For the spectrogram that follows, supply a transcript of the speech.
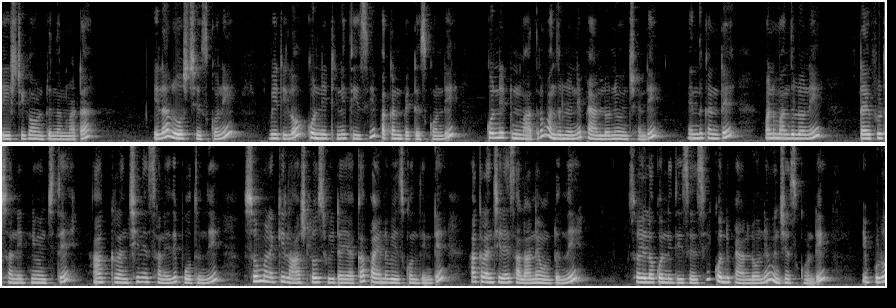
టేస్టీగా ఉంటుందన్నమాట. ఇలా రోస్ట్ చేసుకొని వీటిలో కొన్నిటిని తీసి పక్కన పెట్టేసుకోండి. కొన్నిటిని మాత్రం అందులోనే ప్యాన్లోనే ఉంచండి. ఎందుకంటే మనం అందులోనే డ్రై ఫ్రూట్స్ అన్నిటిని ఉంచితే ఆ క్రంచీనెస్ అనేది పోతుంది. సో మనకి లాస్ట్లో స్వీట్ అయ్యాక పైన వేసుకొని తింటే ఆ క్రంచీనెస్ అలానే ఉంటుంది. సో ఇలా కొన్ని తీసేసి కొన్ని ప్యాన్లోనే ఉంచేసుకోండి. ఇప్పుడు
